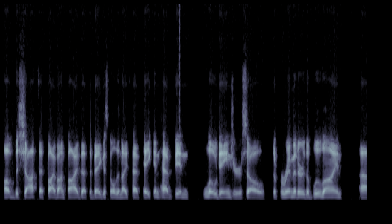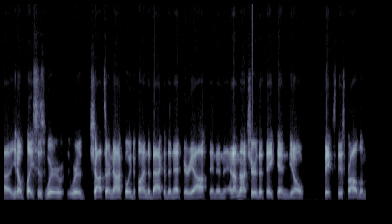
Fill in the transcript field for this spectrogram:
of the shots at five on five that the Vegas Golden Knights have taken have been low danger. So the perimeter, the blue line, uh, you know, places where where shots are not going to find the back of the net very often. And and I'm not sure that they can, you know, fix this problem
